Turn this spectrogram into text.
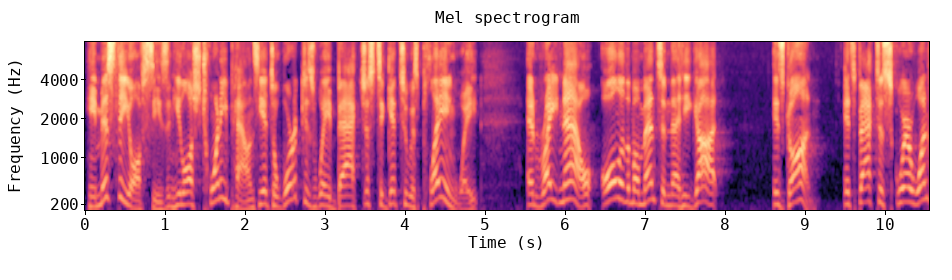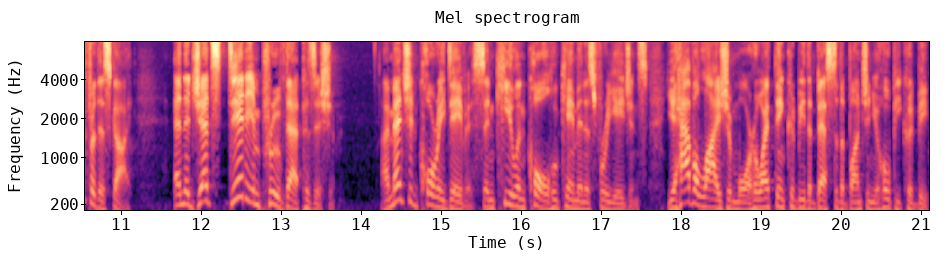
He missed the offseason. He lost 20 pounds. He had to work his way back just to get to his playing weight. And right now, all of the momentum that he got is gone. It's back to square one for this guy. And the Jets did improve that position. I mentioned Corey Davis and Keelan Cole, who came in as free agents. You have Elijah Moore, who I think could be the best of the bunch, and you hope he could be.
